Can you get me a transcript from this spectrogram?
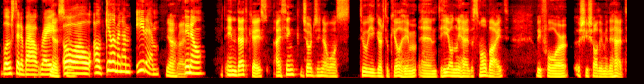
boasted about, right? Yes, oh, yeah. I'll I'll kill him and I'm eat him. Yeah. Right. You know. In that case, I think Georgina was too eager to kill him, and he only had a small bite before she shot him in the head.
